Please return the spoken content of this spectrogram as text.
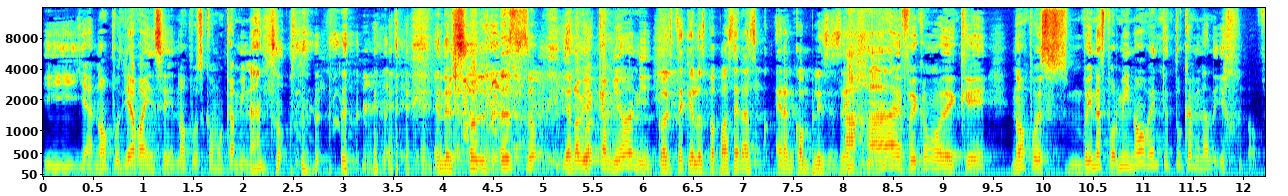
Y ya no, pues ya váyanse, no, pues como caminando en el solazo, ya no había camión y... Conste que los papás eras- eran cómplices, ¿eh? Ajá, y fue como de que, no, pues vienes por mí, no, vente tú caminando. Y yo, no, por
